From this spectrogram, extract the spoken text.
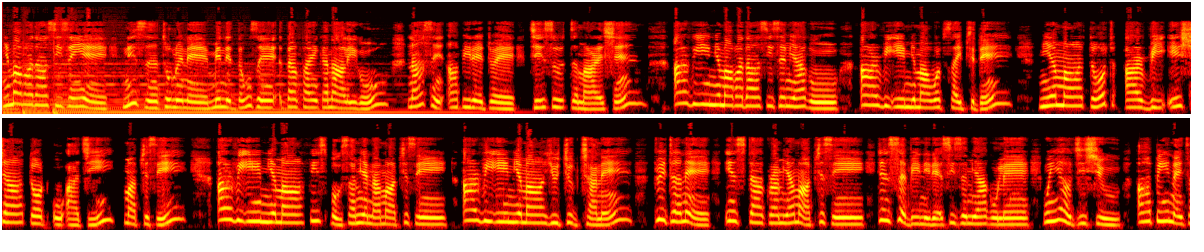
မြန်မာဘာသာစီစဉ်ရဲ့နေ့စဉ်ထုတ်လွှင့်တဲ့မိနစ်30အတံဖိုင်ကဏ္ဍလေးကို နားဆင်အားပေးတဲ့အတွက်ကျေးဇူးတင်ပါတယ်ရှင်။ RVE မြန်မာဘာသာစီစဉ်များကို RVE မြန်မာ website ဖြစ်တဲ့ myanmar.rvasia.org မှာဖြစ်စေ RVE မြန်မာ Facebook စာမျက်နှာမှာဖြစ်စေ RVE မြန်မာ YouTube Channel Twitter နဲ့ Instagram များမှာဖြစ်စေတင်ဆက်ပေးနေတဲ့အစီအစဉ်များကိုလည်းဝင်ရောက်ကြည့်ရှုအားပေးနိုင်ကြ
